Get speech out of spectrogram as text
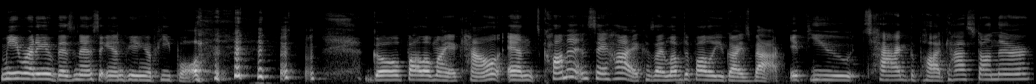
me running a business and being a people. Go follow my account and comment and say hi because I love to follow you guys back. If you tag the podcast on there,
